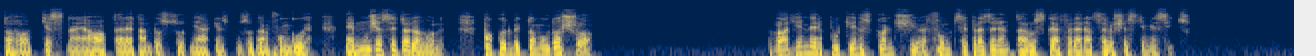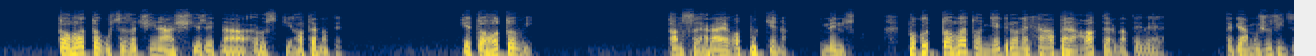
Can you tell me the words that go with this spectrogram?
toho těsného, které tam dosud nějakým způsobem funguje. Nemůže si to dovolit. Pokud by k tomu došlo, Vladimir Putin skončí ve funkci prezidenta Ruské federace do 6 měsíců. Tohle to už se začíná šířit na ruský alternativ. Je to hotový. Tam se hraje o Putina v Minsku. Pokud tohle to někdo nechápe na alternativě, tak já můžu říct,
